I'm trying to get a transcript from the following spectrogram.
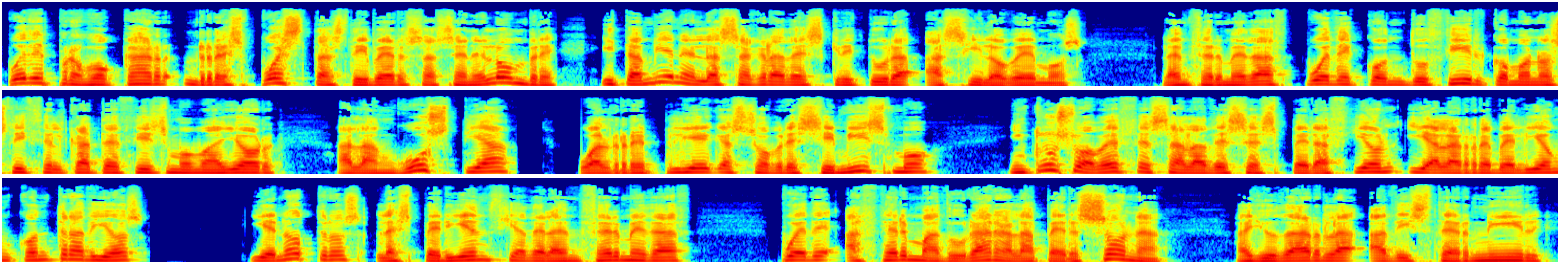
puede provocar respuestas diversas en el hombre, y también en la Sagrada Escritura así lo vemos. La enfermedad puede conducir, como nos dice el Catecismo Mayor, a la angustia o al repliegue sobre sí mismo, incluso a veces a la desesperación y a la rebelión contra Dios, y en otros la experiencia de la enfermedad puede hacer madurar a la persona, ayudarla a discernir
